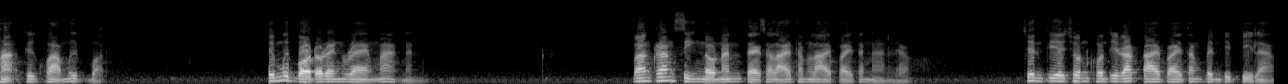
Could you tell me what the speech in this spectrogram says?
หะคือความมืดบอดเป็นมืดบอดแรงๆมากนั้น บางครั้งสิ่งเหล่านั้นแตกสลายทำลายไปตั้งนานแล้ว เช่นเปียชนคนที่รักตายไปตั้งเป็นปีๆแล้ว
